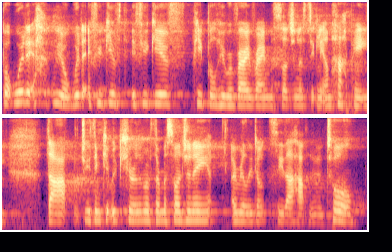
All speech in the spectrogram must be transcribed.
But would it, you know, would it, if you give if you give people who were very, very misogynistically unhappy that, do you think it would cure them of their misogyny? I really don't see that happening at all.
